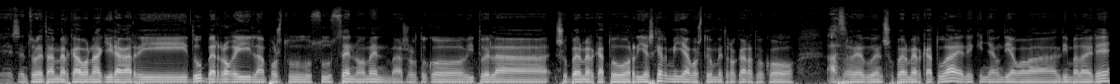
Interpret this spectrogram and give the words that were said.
E, Zentzunetan Merkabonak iragarri du, berrogei lanpostu zuzen omen, ba, sortuko bituela supermerkatu horri esker, mila bosteun metro karatuko azalea duen supermerkatua, erekin handiagoa aldin bada ere,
